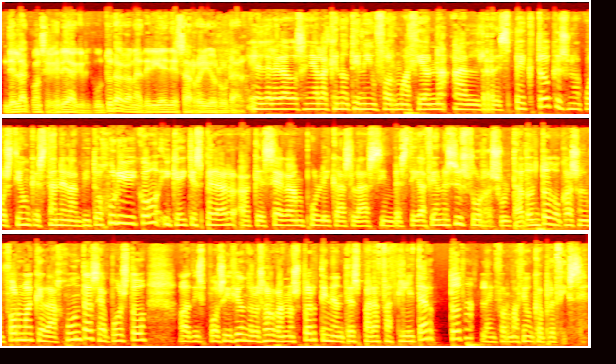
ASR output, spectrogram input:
de la Consejería de Agricultura, Ganadería y Desarrollo Rural. El delegado señala que no tiene información al respecto, que es una cuestión que está en el ámbito jurídico y que hay que esperar a que se hagan públicas las investigaciones y su resultado. En todo caso, informa que la Junta se ha puesto a disposición de los órganos pertinentes para facilitar toda la información que precisen.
